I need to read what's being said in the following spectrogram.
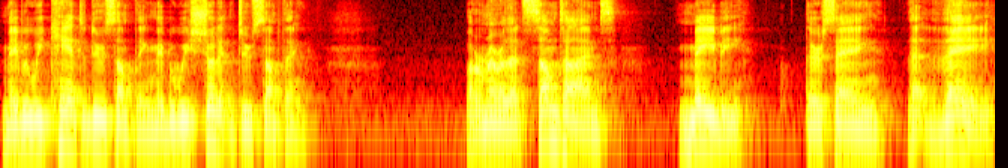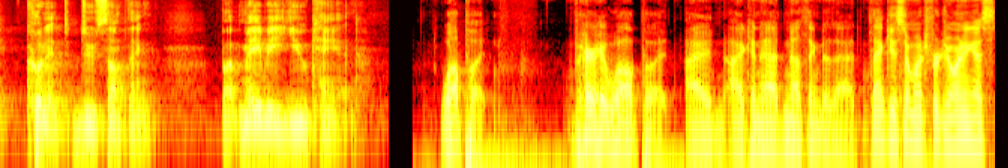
Maybe we can't do something. Maybe we shouldn't do something. But remember that sometimes, maybe, they're saying that they couldn't do something, but maybe you can. Well put. Very well put. I I can add nothing to that. Thank you so much for joining us.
